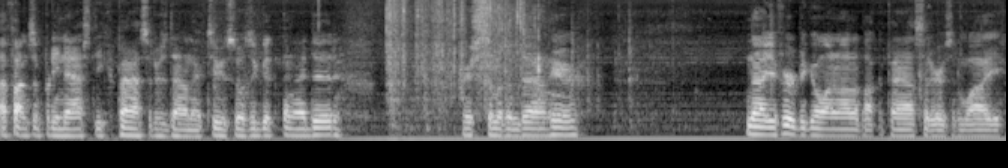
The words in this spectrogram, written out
I found some pretty nasty capacitors down there too, so it's a good thing I did. There's some of them down here. Now you've heard me go on and on about capacitors and why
